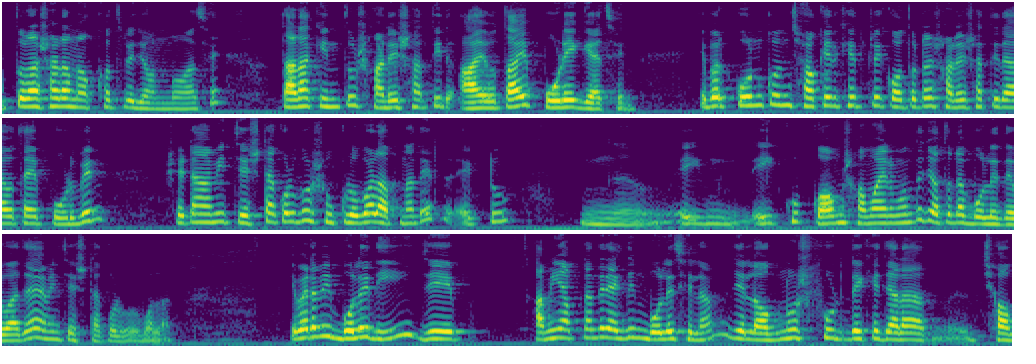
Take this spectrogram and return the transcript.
উত্তরাষাঢ়া নক্ষত্রে জন্ম আছে, তারা কিন্তু সাড়ে সাতির আয়তায় পড়ে গেছেন। এবার কোন কোন ছকের ক্ষেত্রে কতটা সাড়ে সাতির আয়তায় পড়বেন, সেটা আমি চেষ্টা করব শুক্রবার আপনাদের একটু এই এই খুব কম সময়ের মধ্যে যতটা বলে দেওয়া যায় আমি চেষ্টা করব বলার। এবার আমি বলে দিই যে, আমি আপনাদের একদিন বলেছিলাম যে লগ্ন স্ফুট দেখে যারা ছক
